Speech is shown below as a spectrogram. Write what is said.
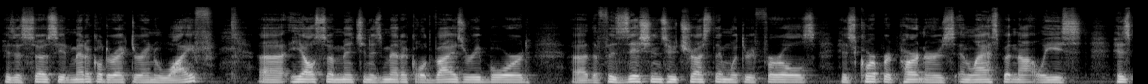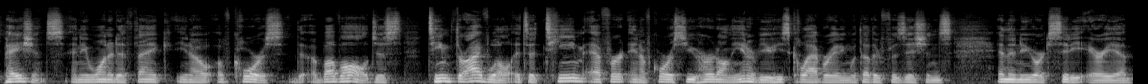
his associate medical director and wife. Uh, he also mentioned his medical advisory board uh, the physicians who trust them with referrals, his corporate partners, and last but not least, his patients. And he wanted to thank, you know, of course, the, above all, just Team Thrivewell. It's a team effort. And of course, you heard on the interview, he's collaborating with other physicians in the New York City area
